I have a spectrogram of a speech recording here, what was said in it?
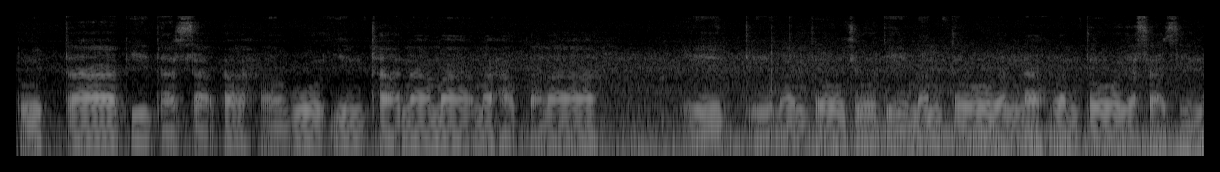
ปุตตาปิตัสสะภะคะโวอินทานามามหาปลาเอติมันโตชุติมันโตวันนะวันโตยสสสสิโน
